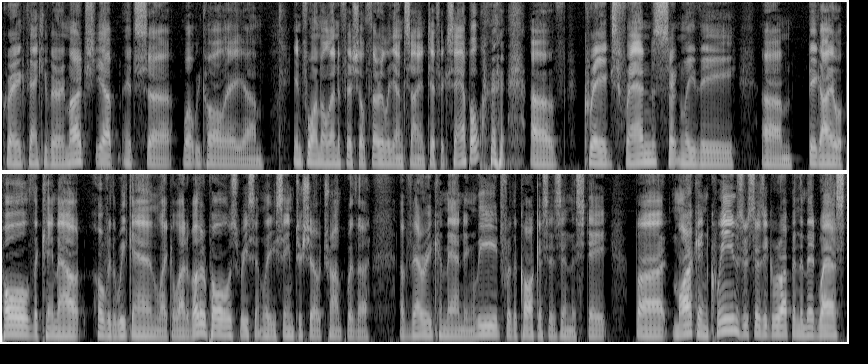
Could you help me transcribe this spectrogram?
Craig, thank you very much. Yep, it's uh, what we call a um, informal, unofficial, thoroughly unscientific sample of Craig's friends. Certainly, the um, big Iowa poll that came out over the weekend, like a lot of other polls recently, seemed to show Trump with a, a very commanding lead for the caucuses in the state. But Mark in Queens, who says he grew up in the Midwest,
